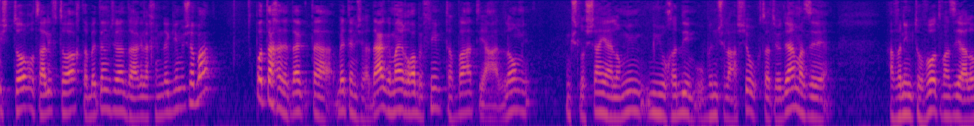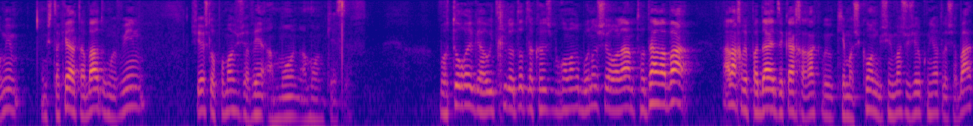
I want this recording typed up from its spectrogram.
אשתו רוצה לפתוח את הבטן של הדג, להכין דגים לשבת. פותחת את, הבטן של הדג, ומה היא רואה בפנים? טבעת יהלום עם שלושה יהלומים מיוחדים. הוא בן של העשיר, הוא קצת יודע מה זה אבנים טובות, מה זה יהלומים. הוא מסתכל על הטבעת, הוא מבין שיש לו פה משהו שווה המון המון כסף. באותו רגע הוא התחיל להודות לקדוש ברוך הוא, אמר ריבונו של עולם, תודה רבה. הלך ופדה את זה ככה רק כמשכון בשביל משהו שיהיה לו קניות לשבת.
